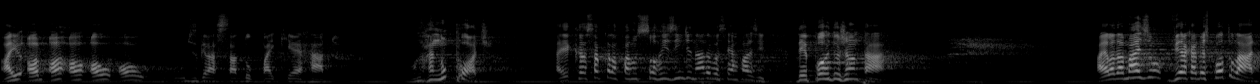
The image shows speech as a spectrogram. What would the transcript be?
Aí, ó, ó, ó, ó, o desgraçado do pai que é errado. Ah, não pode. Aí sabe o que ela faz? Um sorrisinho de nada, você fala assim, depois do jantar. Aí ela dá mais um, vira a cabeça para o outro lado.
